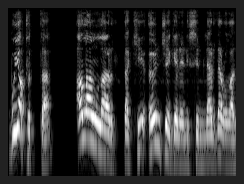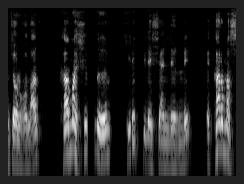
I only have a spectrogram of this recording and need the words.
Bu yapıtta alanlardaki önce gelen isimlerden olan John Holland, karmaşıklığın kilit bileşenlerini ve karmas,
